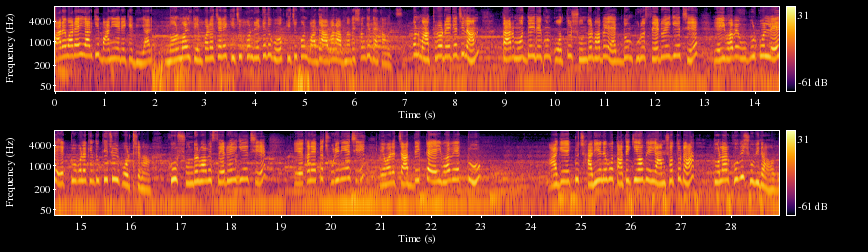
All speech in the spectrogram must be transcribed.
বারে বারেই আর কি বানিয়ে রেখে দিই। আর নর্মাল টেম্পারেচারে কিছুক্ষণ রেখে দেবো, কিছুক্ষণ বাদে আবার আপনাদের সঙ্গে দেখা হচ্ছে। এখন মাত্র রেখেছিলাম তার মধ্যেই দেখুন কত সুন্দরভাবে একদম পুরো সেট হয়ে গিয়েছে। এইভাবে উপুর করলে একটু বলে কিন্তু কিছুই পড়ছে না। খুব সুন্দরভাবে সেট হয়ে গিয়েছে। এখানে একটা ছুরি নিয়েছি। এবারে চারদিকটা এইভাবে একটু আগে একটু ছাড়িয়ে নেব তাতে কি হবে? এই আমসত্ত্বটা তোলার খুবই সুবিধা হবে।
